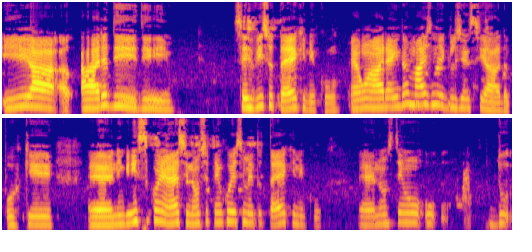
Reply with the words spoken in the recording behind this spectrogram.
e a, a área de, de serviço técnico é uma área ainda mais negligenciada, porque é, ninguém se conhece, não se tem conhecimento técnico, é, não se tem o, o do,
